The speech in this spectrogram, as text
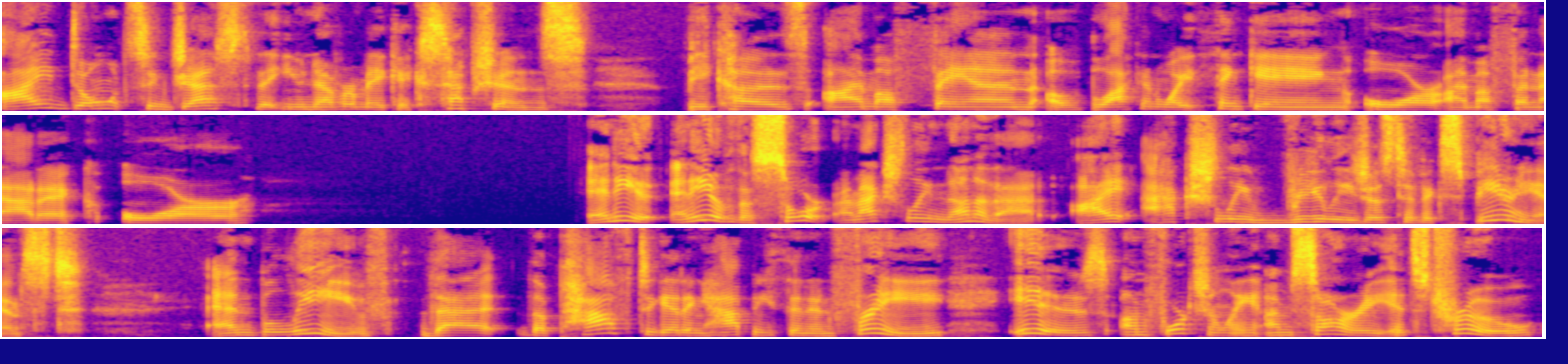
I don't suggest that you never make exceptions because I'm a fan of black and white thinking or I'm a fanatic or any any of the sort. I'm actually none of that. I actually really just have experienced and believe that the path to getting happy, thin, and free is, unfortunately, I'm sorry, it's true,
